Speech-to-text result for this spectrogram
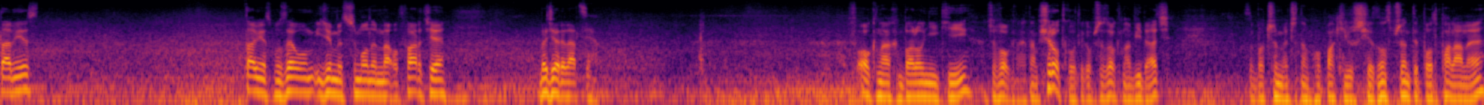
Tam jest... Tam jest muzeum, idziemy z Szymonem na otwarcie. Będzie relacja. W oknach baloniki, czy w oknach, tam w środku, tylko przez okna widać. Zobaczymy, czy tam chłopaki już siedzą, sprzęty podpalane.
